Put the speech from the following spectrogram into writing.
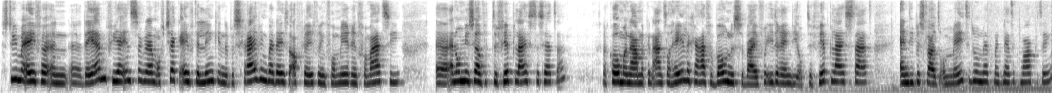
Stuur me even een eh, DM via Instagram of check even de link in de beschrijving bij deze aflevering voor meer informatie. Uh, en om jezelf op de VIP-lijst te zetten. Er komen namelijk een aantal hele gave bonussen bij voor iedereen die op de VIP-lijst staat en die besluit om mee te doen met Magnetic Marketing.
